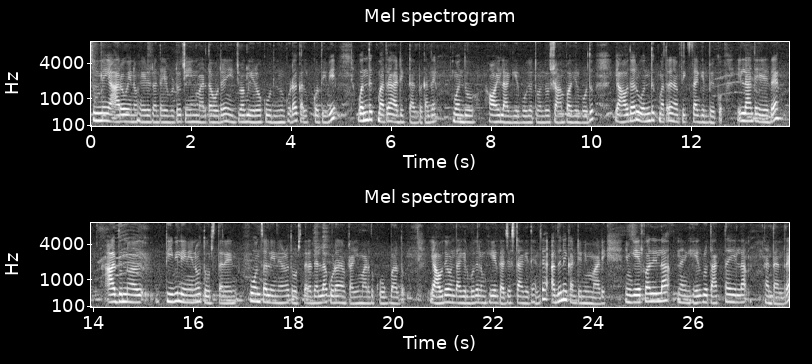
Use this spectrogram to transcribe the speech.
ಸುಮ್ಮನೆ ಯಾರೋ ಏನೋ ಹೇಳಿದ್ರು ಅಂತ ಹೇಳ್ಬಿಟ್ಟು ಚೇಂಜ್ ಮಾಡ್ತಾ ಹೋದರೆ ನಿಜವಾಗ್ಲೂ ಇರೋ ಕೂದಲನ್ನು ಕೂಡ ಕಲ್ತ್ಕೋತೀವಿ. ಒಂದಕ್ಕೆ ಮಾತ್ರ ಅಡಿಕ್ಟ್ ಆಗಬೇಕಂದ್ರೆ ಒಂದು ಆಯಿಲ್ ಆಗಿರ್ಬೋದು ಅಥವಾ ಒಂದು ಶಾಂಪ್ ಆಗಿರ್ಬೋದು, ಯಾವ್ದಾದ್ರು ಒಂದಕ್ಕೆ ಮಾತ್ರ ನಾವು ಫಿಕ್ಸ್ ಆಗಿರಬೇಕು. ಇಲ್ಲ ಅಂತ ಹೇಳಿದರೆ ಅದನ್ನು ಟಿ ವಿಲಿ ಏನೇನೋ ತೋರಿಸ್ತಾರೆ ಫೋನ್ಸಲ್ಲಿ ಏನೇನೋ ತೋರಿಸ್ತಾರೆ, ಅದೆಲ್ಲ ಕೂಡ ನಾವು ಟ್ರೈ ಮಾಡೋದಕ್ಕೆ ಹೋಗಬಾರ್ದು. ಯಾವುದೇ ಒಂದಾಗಿರ್ಬೋದು ನಮ್ಗೆ ಹೇರ್ಗೆ ಅಡ್ಜಸ್ಟ್ ಆಗಿದೆ ಅಂದರೆ ಅದನ್ನೇ ಕಂಟಿನ್ಯೂ ಮಾಡಿ. ನಿಮ್ಗೆ ಹೇರ್ ಫಾಲ್ ಇಲ್ಲ, ನನಗೆ ಹೇರ್ ಗ್ರೋತ್ ಆಗ್ತಾ ಇಲ್ಲ ಅಂತಂದರೆ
